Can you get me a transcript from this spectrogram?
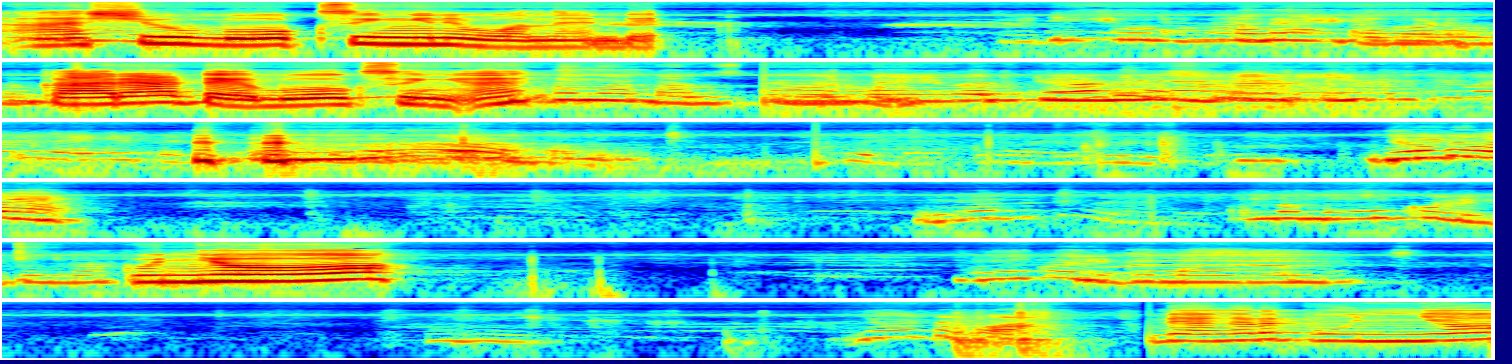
ആശു ബോക്സിങ്ങിന് പോകുന്നതിന്റെ കരാട്ടെ ബോക്സിങ് ഏ? കുഞ്ഞോ? ഞങ്ങളുടെ കുഞ്ഞോ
